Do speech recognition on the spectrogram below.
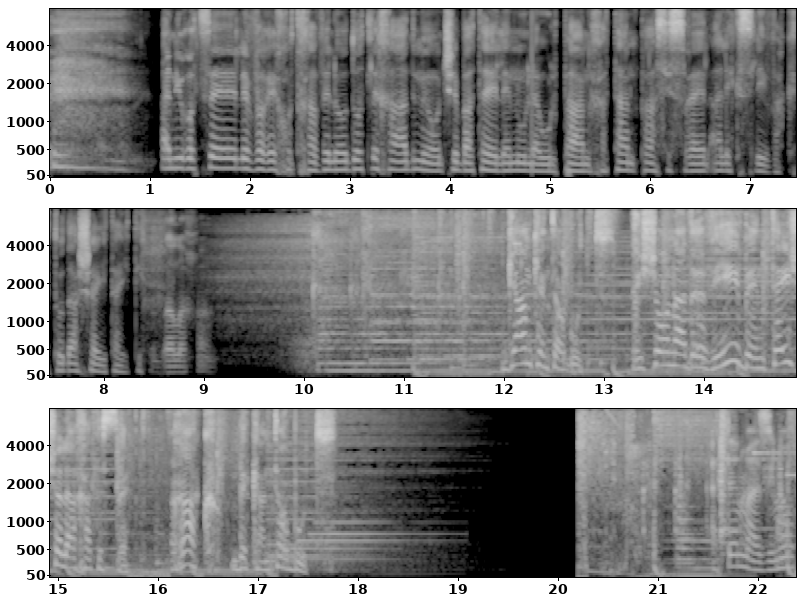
אני רוצה לברך אותך ולהודות לך עד מאוד שבאת אלינו לאולפן, חתן פרס ישראל אלכס ליבק. תודה שהיית איתי. תודה לך. גם כן תרבות. ראשון עד רביעי בין תשע לאחת עשרה. רק בכאן תרבות. אתן מאזינות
